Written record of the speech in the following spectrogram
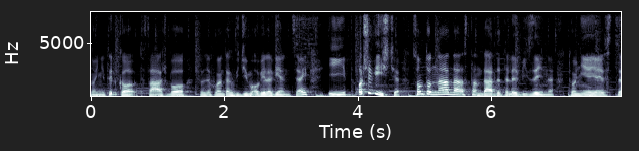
no i nie tylko twarz, bo w pewnych momentach widzimy o wiele więcej i oczywiście są to nadal standardy telewizyjne. To nie jest e,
